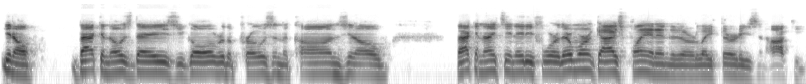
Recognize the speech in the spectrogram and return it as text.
you know, back in those days, you go over the pros and the cons. You know, back in 1984, there weren't guys playing into their late 30s in hockey.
